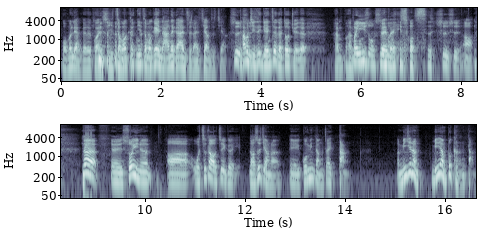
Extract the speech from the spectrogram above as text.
我们两个的关系怎么可？你怎么可以拿那个案子来这样子讲？是，他们其实连这个都觉得很很匪夷所思，对，匪夷所思，是是啊。那呃，所以呢啊、呃，我知道这个老实讲了，呃，国民党在挡啊，民进党民进党不可能挡。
